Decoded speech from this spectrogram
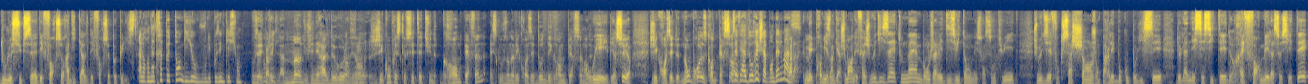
d'où le succès des forces radicales, des forces populistes. Alors on a très peu de temps, Guillaume, vous voulez poser une question? Vous avez parlé de la main du général de Gaulle en disant j'ai compris ce que c'était une grande personne. Est-ce que vous en avez croisé d'autres des grandes personnes Ah de- oui, bien sûr, j'ai croisé de nombreuses grandes personnes. Vous avez adoré Chaban-Delmas. Voilà, mes premiers engagements, en effet, je me disais tout de même, bon, j'avais 18 ans, mais 68, je me disais, faut que ça change. On parlait beaucoup au lycée de la nécessité de réformer la société.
